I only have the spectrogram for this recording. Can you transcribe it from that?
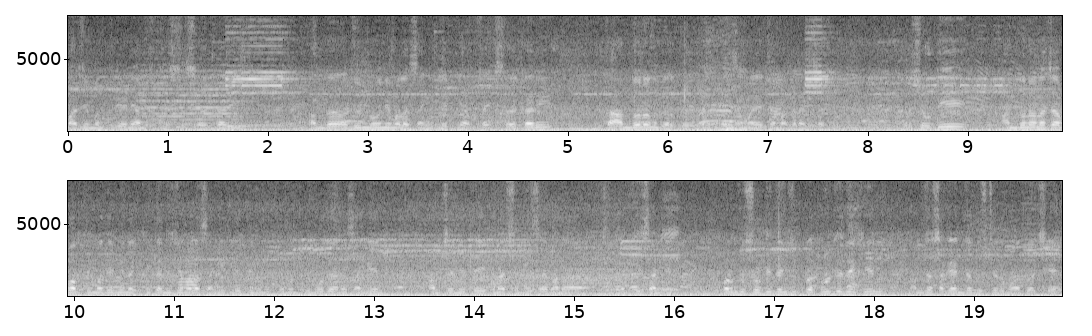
माझे मंत्री आणि आमचे ज्येष्ठ सहकारी आमदार अर्जुन भाऊनी मला सांगितले की आमचा एक सहकारी तिथं आंदोलन करतो समाजाच्या मागण्यांसाठी. तर शेवटी आंदोलनाच्या बाबतीमध्ये मी नक्की त्यांनी जे मला सांगितले ते मी मुख्यमंत्री मोदयांना सांगेन आमचे नेते एकनाथ शिंदे साहेबांना नक्की सांगेन. परंतु शेवटी त्यांची प्रकृती देखील आमच्या सगळ्यांच्या दृष्टीने महत्त्वाची आहे.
